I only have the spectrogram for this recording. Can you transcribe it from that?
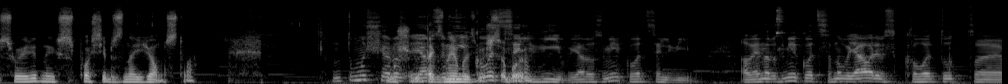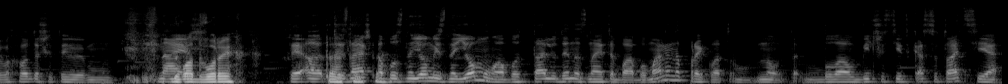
своєрідний спосіб знайомства. Ну тому що Тому що я розумію, коли це собою. Львів. Я розумію, коли це Львів. Але я не розумію, коли це Новояворівськ, коли тут е, виходиш і ти знаєш. Два двори. Ти, а, ти знаєш так, так. або знайомий знайомого, або та людина знає тебе. Бо в мене, наприклад, ну, була в більшості така ситуація,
